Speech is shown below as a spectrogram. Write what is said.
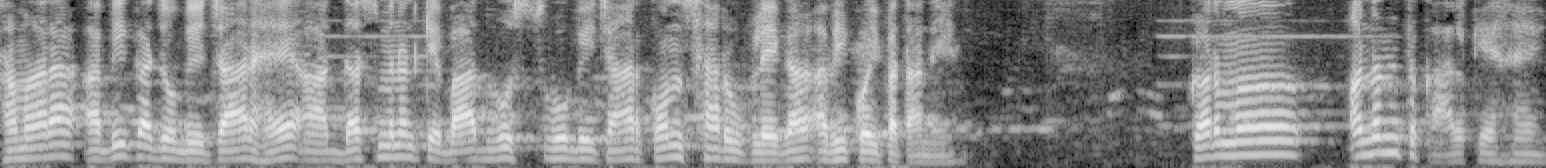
हमारा अभी का जो विचार है, आज दस मिनट के बाद वो वो विचार कौन सा रूप लेगा, अभी कोई पता नहीं। कर्म अनंत काल के हैं।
